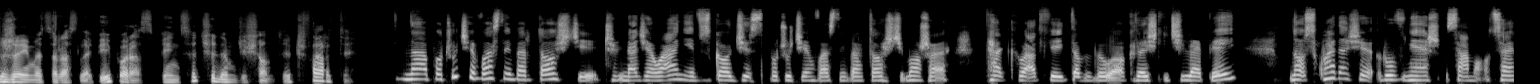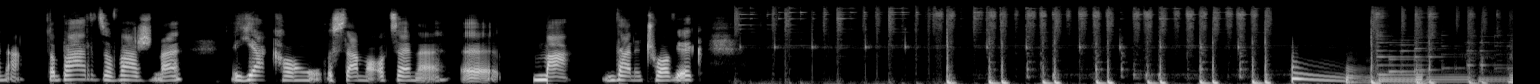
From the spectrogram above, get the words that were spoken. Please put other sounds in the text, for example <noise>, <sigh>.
Żyjmy coraz lepiej po raz 574. Na poczucie własnej wartości, czyli na działanie w zgodzie z poczuciem własnej wartości, może tak łatwiej to by było określić lepiej, no składa się również samoocena. To bardzo ważne, jaką samoocenę e, ma dany człowiek.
